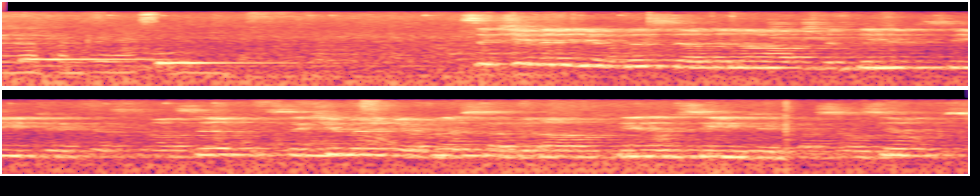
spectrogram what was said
8 real ini Section manager Abdinam, the PwC, check customer service. Section manager Melissa Abdinam, PwC, check customer service.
